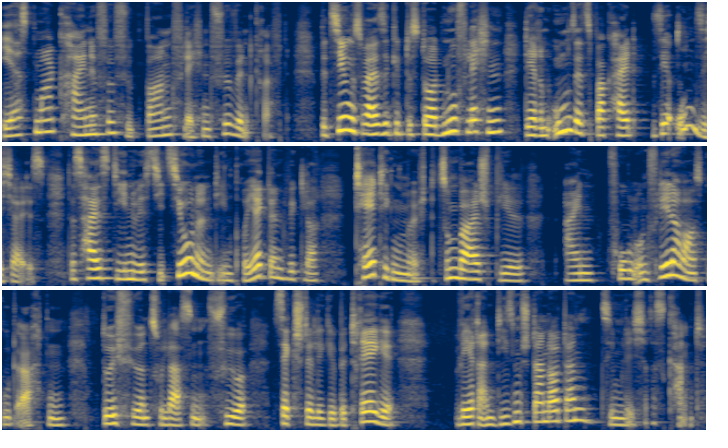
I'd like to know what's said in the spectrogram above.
erstmal keine verfügbaren Flächen für Windkraft. Beziehungsweise gibt es dort nur Flächen, deren Umsetzbarkeit sehr unsicher ist. Das heißt, die Investitionen, die ein Projektentwickler tätigen möchte, zum Beispiel ein Vogel- und Fledermausgutachten durchführen zu lassen für sechsstellige Beträge, wäre an diesem Standort dann ziemlich riskant.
